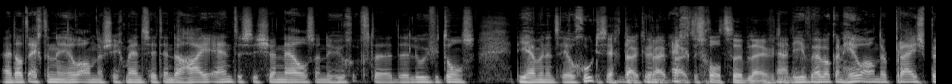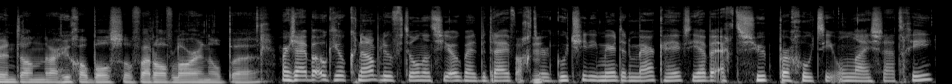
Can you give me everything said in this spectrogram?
Eh, dat echt in een heel ander segment zit. En de high-end, dus de Chanel's en de, Hugo, of de, de Louis Vuittons, die hebben het heel goed. is echt Die buiten, buiten, echt- schot eh, blijven. Ja, die hebben ook een heel ander prijspunt dan waar Hugo Boss of waar Ralph Lauren op. eh, Maar zij hebben ook heel knap, Louis Vuitton, dat zie je ook bij het bedrijf achter Gucci, die meerdere merken heeft. Die hebben echt supergoed die online strategie.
